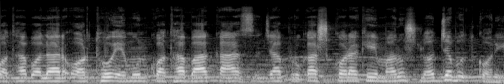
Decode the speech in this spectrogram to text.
কথা বলার অর্থ এমন কথা বা কাজ যা প্রকাশ করাকে মানুষ লজ্জাবোধ করে।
